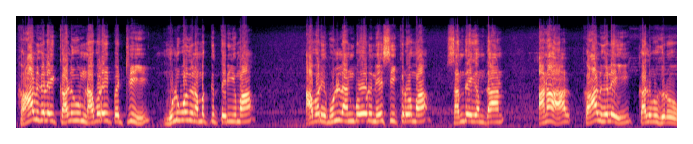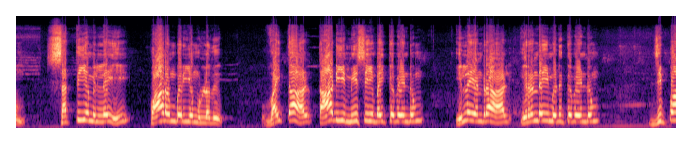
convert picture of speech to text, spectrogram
கால்களை கழுவும் நபரை பற்றி முழுவதும் நமக்கு தெரியுமா? அவரை உள் அன்போடு நேசிக்கிறோமா? சந்தேகம்தான். ஆனால் கால்களை கழுவுகிறோம். சத்தியமில்லை பாரம்பரியம் உள்ளது. வைத்தால் தாடியும் மீசையும் வைக்க வேண்டும். இல்லை என்றால் இரண்டையும் எடுக்க வேண்டும். ஜிப்பா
